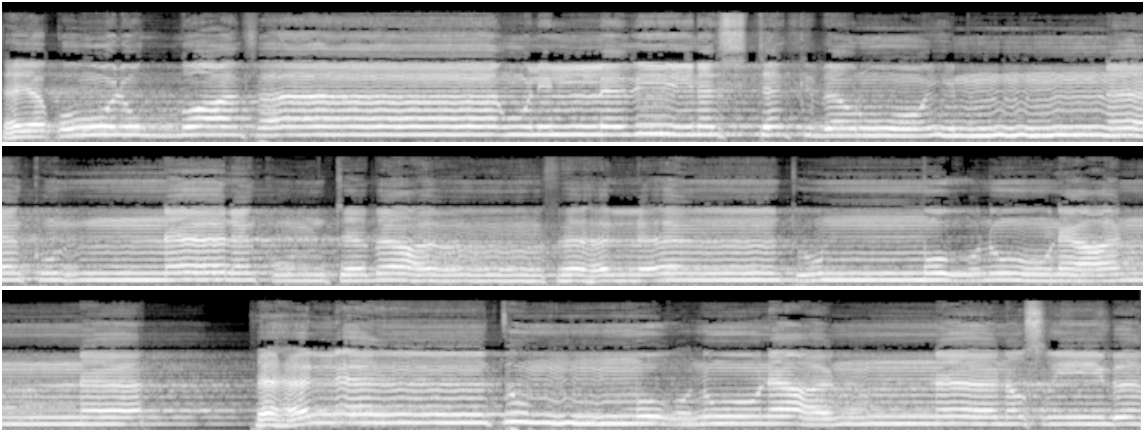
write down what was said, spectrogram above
فيقول الضعفاء للذين استكبروا إنا كنا لكم تبعا فهل أنتم مغنون عنا فهل أنتم مغنون عنا نصيبا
